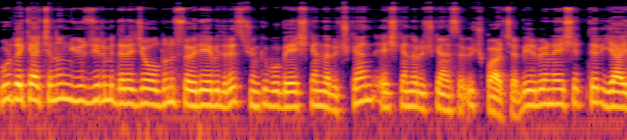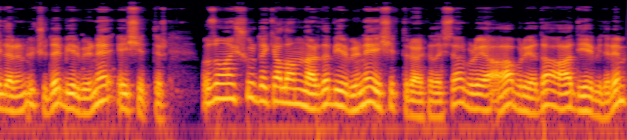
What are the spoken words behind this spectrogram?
Buradaki açının 120 derece olduğunu söyleyebiliriz. Çünkü bu bir eşkenar üçgen. Eşkenar üçgen ise 3 parça birbirine eşittir. Yayların 3'ü de birbirine eşittir. O zaman şuradaki alanlar da birbirine eşittir arkadaşlar. Buraya A, buraya da A diyebilirim.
